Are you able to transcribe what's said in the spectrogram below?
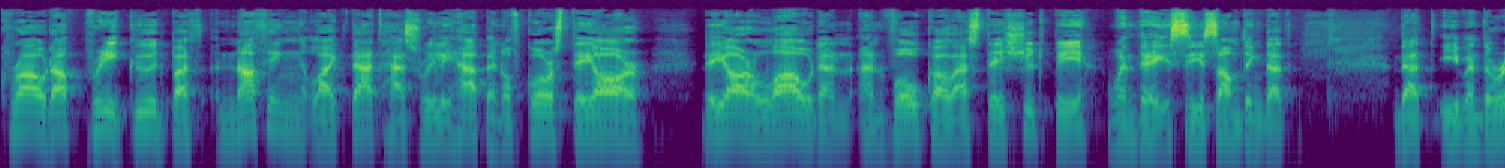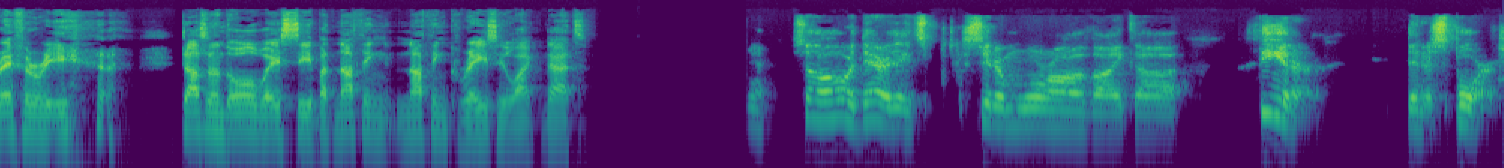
crowd up pretty good, but nothing like that has really happened. Of course, they are they are loud and, and vocal as they should be when they see something that that even the referee doesn't always see, but nothing nothing crazy like that. Yeah. So over there, it's considered more of like a theater than a sport.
